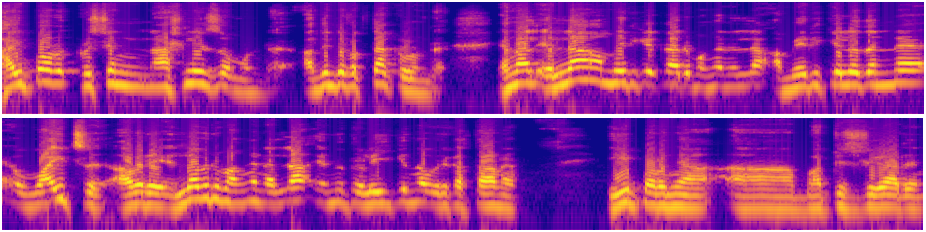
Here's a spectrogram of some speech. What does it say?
ഹൈപ്പർ ക്രിസ്ത്യൻ നാഷണലിസം ഉണ്ട്. അതിന്റെ വക്താക്കളുണ്ട്. എന്നാൽ എല്ലാ അമേരിക്കക്കാരും അങ്ങനെയല്ല അമേരിക്കയിലെ തന്നെ വൈറ്റ്സ് അവരെ എല്ലാവരും അങ്ങനല്ല എന്ന് തെളിയിക്കുന്ന ഒരു കത്താണ് ഈ പറഞ്ഞ ബാപ്റ്റിസ്റ്റുകാരൻ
